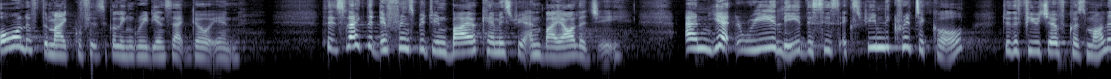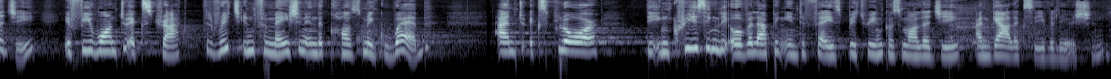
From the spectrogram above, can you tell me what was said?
all of the microphysical ingredients that go in. So it's like the difference between biochemistry and biology. And yet, really, this is extremely critical to the future of cosmology if we want to extract the rich information in the cosmic web and to explore the increasingly overlapping interface between cosmology and galaxy evolution.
